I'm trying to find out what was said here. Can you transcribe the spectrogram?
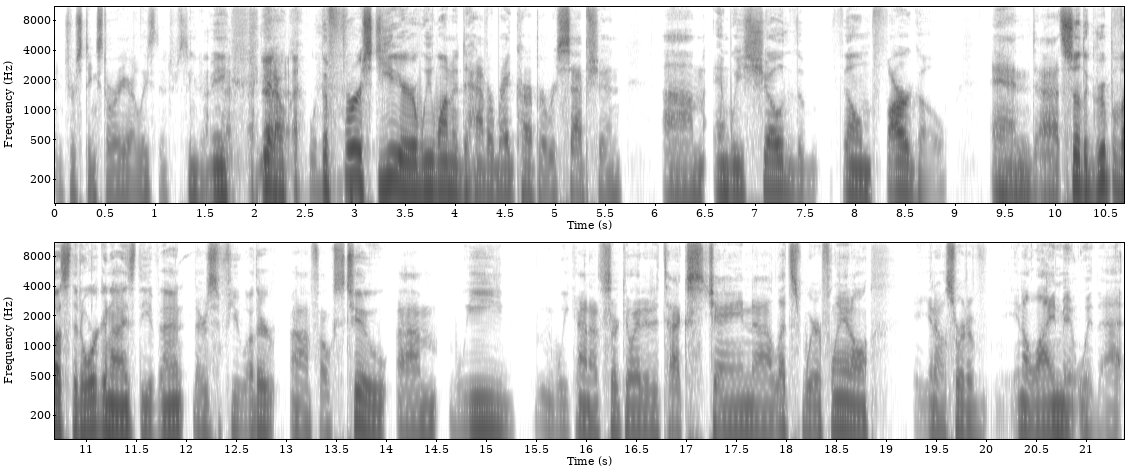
interesting story, or at least interesting to me. you know, the first year we wanted to have a red carpet reception, um, and we showed the film Fargo. And uh, so the group of us that organized the event, there's a few other uh, folks too. Um, we we kind of circulated a text chain. Uh, let's wear flannel, you know, sort of in alignment with that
